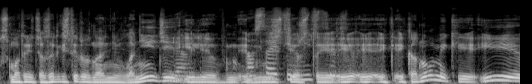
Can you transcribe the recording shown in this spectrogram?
смотреть, а зарегистрированы они в Ланиде да. или в На Министерстве экономики, и,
